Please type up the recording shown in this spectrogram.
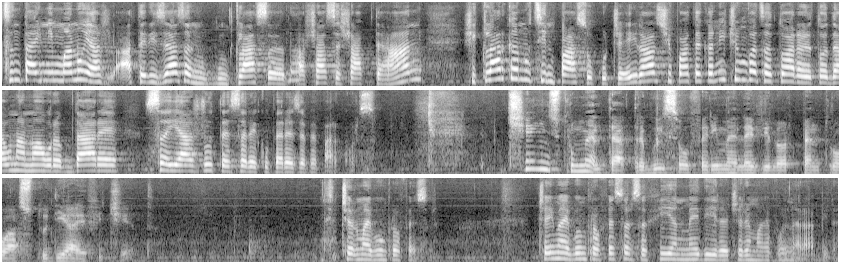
sunt ai nimănui, aterizează în clasă la 6-7 ani și clar că nu țin pasul cu ceilalți și poate că nici învățătoarele totdeauna nu au răbdare să-i ajute să recupereze pe parcurs. Ce instrumente ar trebui să oferim elevilor pentru a studia eficient? Cel mai bun profesor. Cei mai buni profesori să fie în mediile cele mai vulnerabile.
